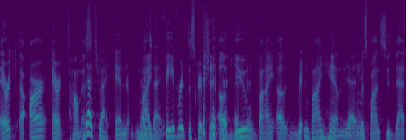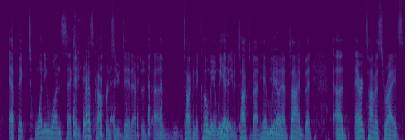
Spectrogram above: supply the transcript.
Eric uh, R. Eric Thomas. That's right. And my right. favorite description of you by uh, written by him yes. in response to that epic 21 second press conference you did after uh, talking to Comey, and we yes. haven't even talked about him. We don't have time, but uh, Eric Thomas writes.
